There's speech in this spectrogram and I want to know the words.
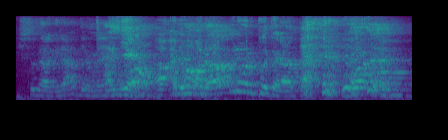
You still gotta get out there, man. I, yeah, I, I, don't want to. We don't want to put that out there. but um,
